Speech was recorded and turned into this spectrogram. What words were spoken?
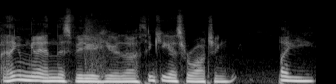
I think I'm going to end this video here though. Thank you guys for watching. Bye.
